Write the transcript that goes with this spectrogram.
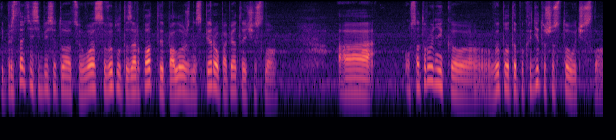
И представьте себе ситуацию. У вас выплата зарплаты положена с 1 по 5 число. А у сотрудника выплата по кредиту 6 числа.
